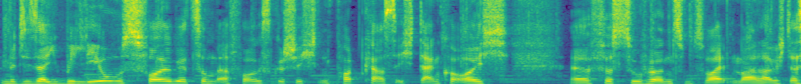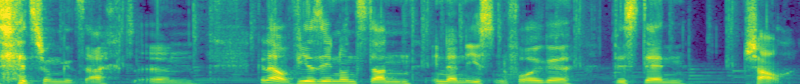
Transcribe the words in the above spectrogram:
mit dieser Jubiläumsfolge zum Erfolgsgeschichten Podcast. Ich danke euch äh, fürs Zuhören. Zum zweiten Mal habe ich das jetzt schon gesagt. Ähm, genau, wir sehen uns dann in der nächsten Folge. Bis denn. Ciao.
